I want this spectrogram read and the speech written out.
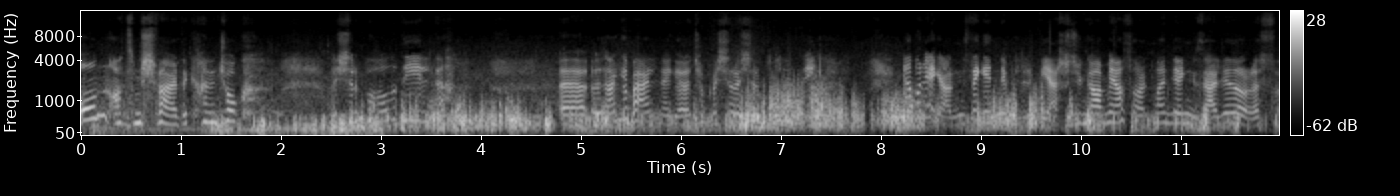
10.60 verdik. Hani çok aşırı pahalı değildi. Ee, özellikle Berlin'e göre çok aşırı aşırı pahalı değil. Ya buraya geldiğinizde gelinebilir bir yer. Çünkü ambiyans olarak bence en güzel yer orası.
